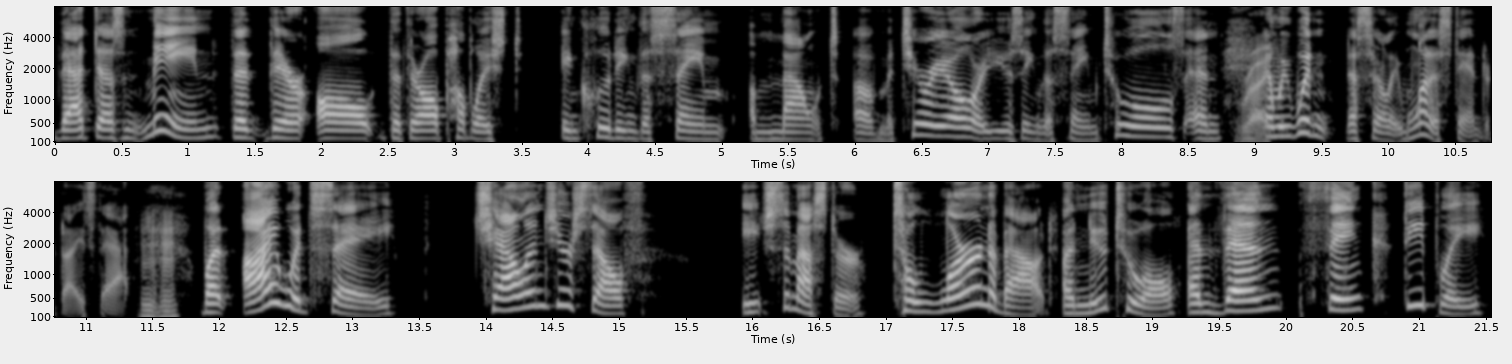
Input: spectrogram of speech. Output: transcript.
that doesn't mean that they're all that they're all published including the same amount of material or using the same tools and right. and we wouldn't necessarily want to standardize that. Mhm. But I would say challenge yourself each semester to learn about a new tool and then think deeply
